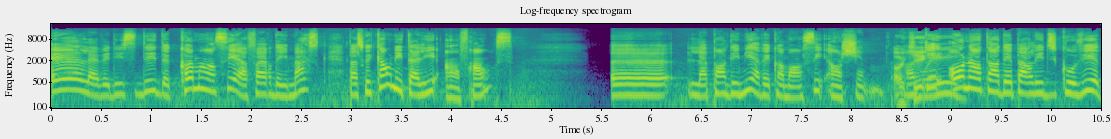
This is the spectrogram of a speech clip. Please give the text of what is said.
elle, avait décidé de commencer à faire des masques. Parce que quand on est allé en France, euh, la pandémie avait commencé en Chine. OK. On entendait parler du COVID.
